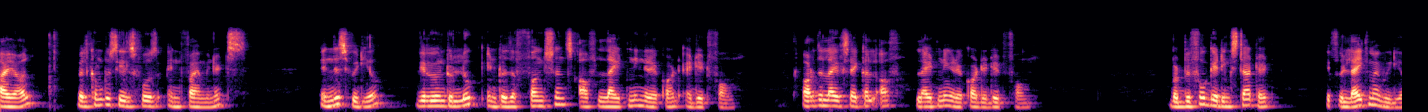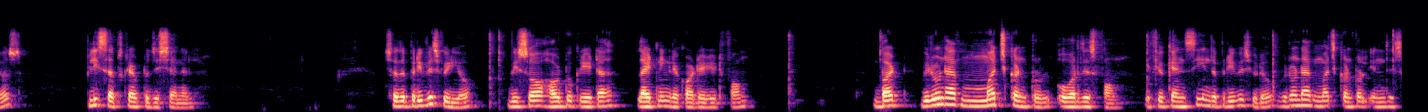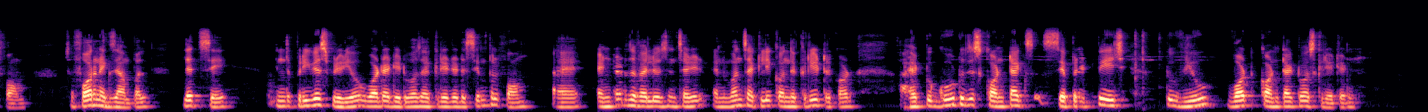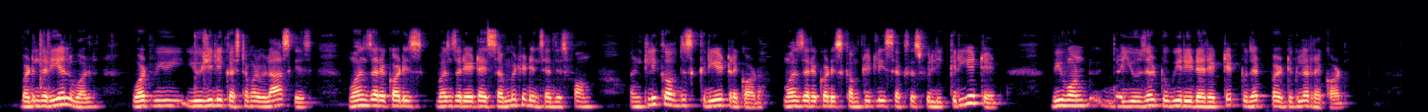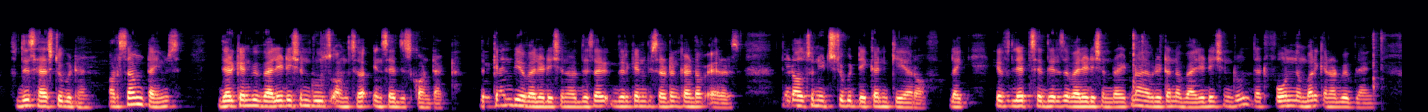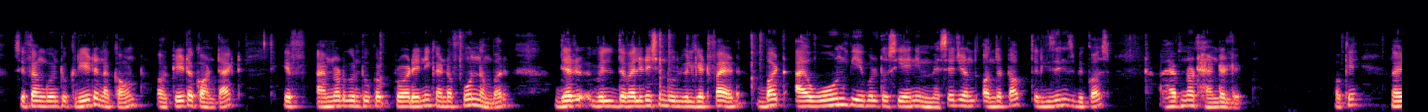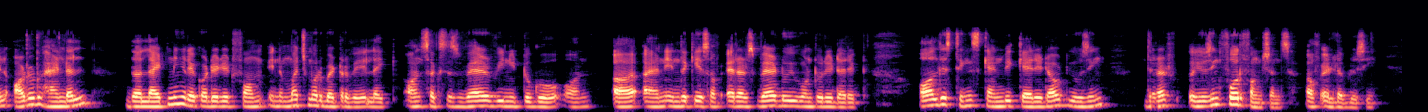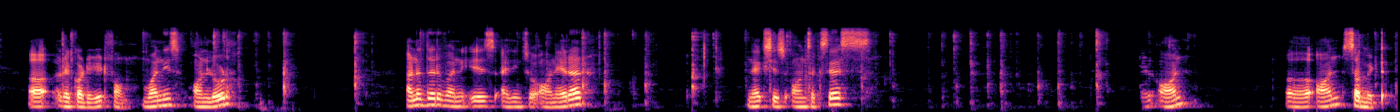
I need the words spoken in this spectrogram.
Hi all, welcome to Salesforce in 5 minutes. In this video, we are going to look into the functions of Lightning Record Edit Form or the lifecycle of Lightning Record Edit Form. But before getting started, if you like my videos, please subscribe to this channel. So in the previous video, we saw how to create a Lightning Record Edit Form, but we don't have much control over this form. If you can see in the previous video, we don't have much control in this form. So for an example, let's say in the previous video what I did was I created a simple form. I entered the values inside it and once I click on the create record I had to go to this contacts separate page to view what contact was created. But in the real world what we usually customer will ask is once the record is once the data is submitted inside this form on click of this create record once the record is completely successfully created we want the user to be redirected to that particular record. So this has to be done. Or sometimes there can be validation rules on inside this contact there can be a validation or this, there can be certain kind of errors that also needs to be taken care of. Like if let's say there is a validation right now i've written a validation rule that phone number cannot be blank. So if i'm going to create an account or create a contact if i'm not going to provide any kind of phone number there will the validation rule will get fired but i won't be able to see any message on, on the top. The reason is because i have not handled it. Okay? Now in order to handle the lightning record edit form in a much more better way like on success where we need to go on uh, and in the case of errors where do we want to redirect? All these things can be carried out using there are uh, using four functions of lwc uh, record edit form. One is on load. Another one is i think so on error. Next is on success. And on uh, on submit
